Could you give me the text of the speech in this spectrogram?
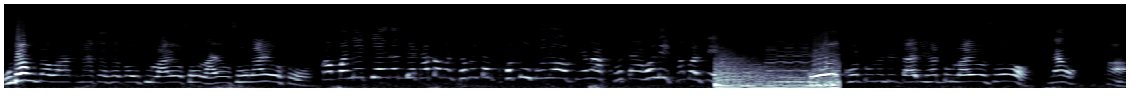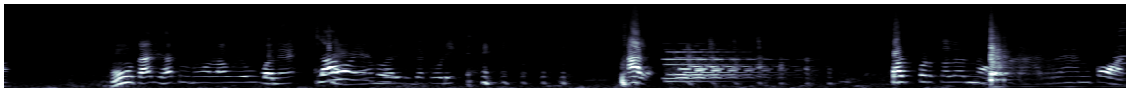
ઊંધા ઊંધા વાક નાખે છે કહું છું લાયો છો લાયો છો લાયો છો. પણ મને ક્યાંય નથી દેખાતો મને ખબર તમે ખોટું બોલો કેવા ખોટા હોલી ખબર છે. કોઈ ખોટું નથી તારી હાટું લાયો છો. લાવો. હા. હું તારી હાટું ન લાવું એવું બને. લાવો એમ મારી ચકોડી. હાલે. પર્પલ કલર નો. રેનકોટ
